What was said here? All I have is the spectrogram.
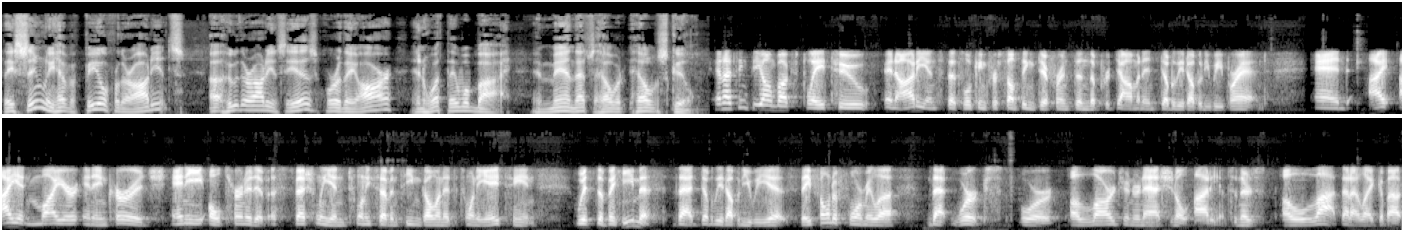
they seemingly have a feel for their audience, uh, who their audience is, where they are, and what they will buy. And man, that's a hell of a, hell of a skill. And I think the Young Bucks play to an audience that's looking for something different than the predominant WWE brand. And I, I admire and encourage any alternative, especially in 2017 going into 2018, with the behemoth that WWE is. They found a formula that works for a large international audience. And there's a lot that I like about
